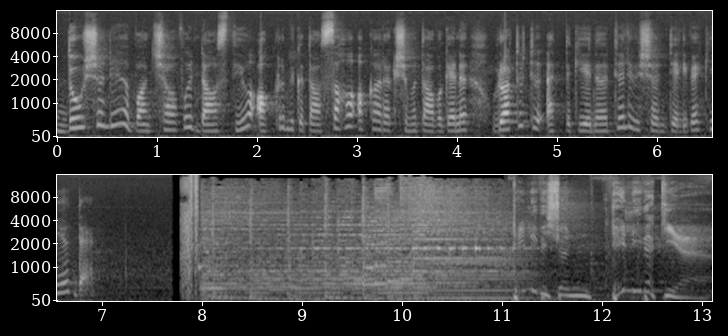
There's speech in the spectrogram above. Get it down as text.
දූෂණය වංචාව නාස්තිය අක්‍රමිකතා සහ අකාරක්ෂමතාව ගැන රටට ඇත්ත කියන ටෙලිවිෂන් ටෙලිවැකිය දැන්. ටෙලිවිෂන් ටෙලිවැකිය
